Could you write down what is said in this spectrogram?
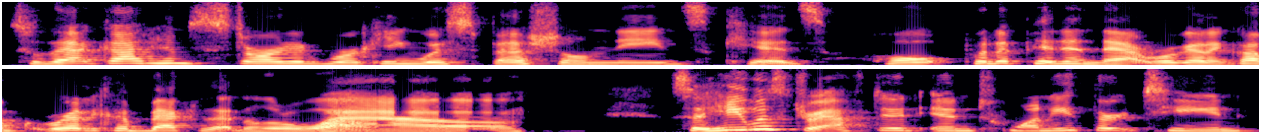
So that got him started working with special needs kids. Hold, put a pin in that. We're gonna come. We're gonna come back to that in a little while. Wow. So he was drafted in 2013,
